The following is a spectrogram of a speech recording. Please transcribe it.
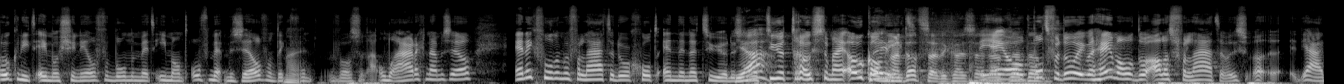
ook niet emotioneel verbonden met iemand of met mezelf, want ik Nee. vond, was onaardig naar mezelf. En ik voelde me verlaten door God en de natuur. Dus Ja? de natuur troostte mij ook al Nee, niet. maar dat zat ik... Dat, Nee, dat, joh, dat, dat- potverdorie, ik ben helemaal door alles verlaten. Dus eh, ja,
